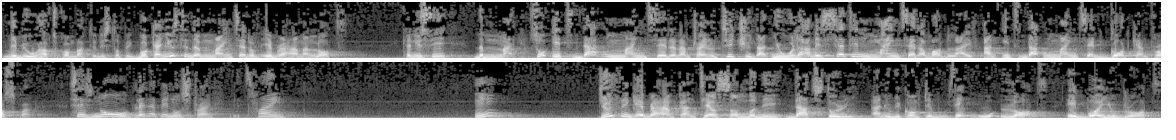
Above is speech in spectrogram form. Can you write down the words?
maybe we'll have to come back to this topic, but can you see the mindset of Abraham and Lot? Can you see the mind? So it's that mindset that I'm trying to teach you that you will have a certain mindset about life and it's that mindset God can prosper. Says, no, let there be no strife. It's fine. Hmm? Do you think Abraham can tell somebody that story and he'll be comfortable? Say, Lot, a boy you brought,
